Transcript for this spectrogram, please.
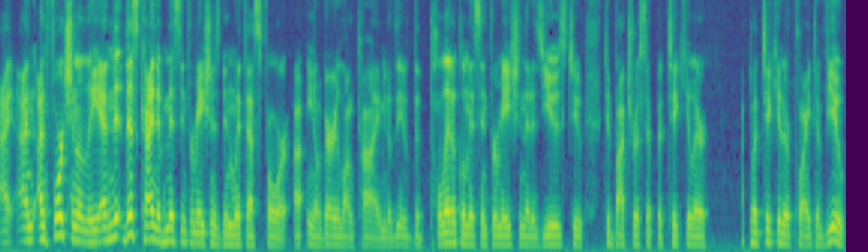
I, unfortunately, and th- this kind of misinformation has been with us for uh, you know a very long time. You know, the, the political misinformation that is used to to buttress a particular a particular point of view.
